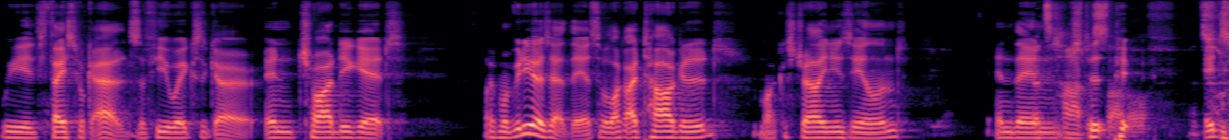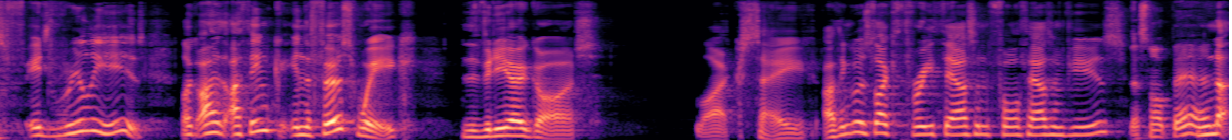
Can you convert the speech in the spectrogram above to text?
with Facebook ads a few weeks ago and tried to get like my videos out there. So like I targeted like Australia, New Zealand, and then It's hard to start pi- off. It's it really is. Like I I think in the first week the video got like say I think it was like 3,000, 4,000 views. That's not bad. No,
